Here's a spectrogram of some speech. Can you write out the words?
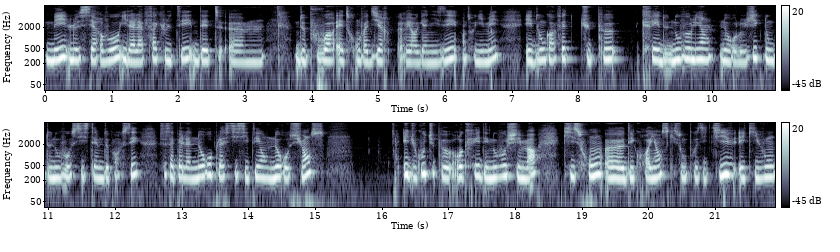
mais le cerveau, il a la faculté d'être, euh, de pouvoir être, on va dire, réorganisé entre guillemets, et donc en fait, tu peux créer de nouveaux liens neurologiques, donc de nouveaux systèmes de pensée. Ça s'appelle la neuroplasticité en neurosciences. Et du coup, tu peux recréer des nouveaux schémas qui seront euh, des croyances qui sont positives et qui vont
